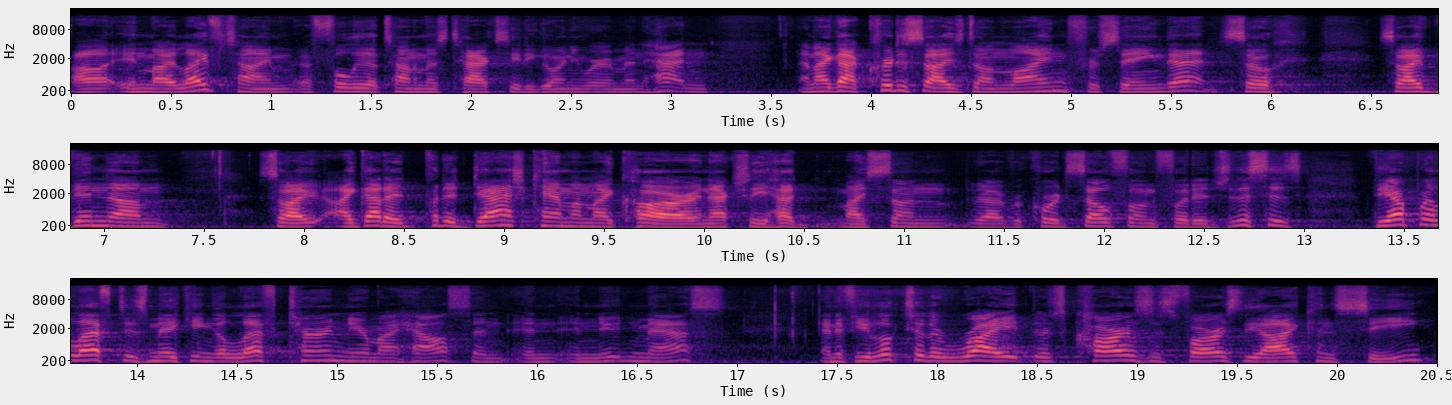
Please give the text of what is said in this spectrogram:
uh, in my lifetime, a fully autonomous taxi to go anywhere in Manhattan. And I got criticized online for saying that. So, so I've been, um, so I, I got to put a dash cam on my car and actually had my son uh, record cell phone footage. This is, the upper left is making a left turn near my house in, in, in Newton, Mass. And if you look to the right, there's cars as far as the eye can see.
